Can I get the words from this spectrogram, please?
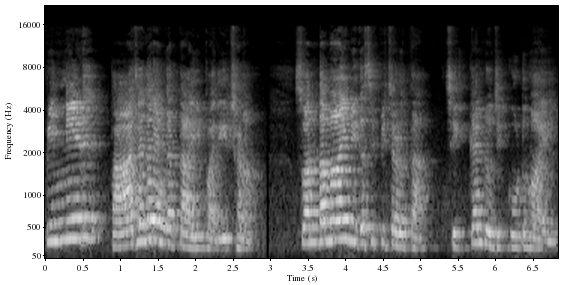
പിന്നീട് പാചകരംഗത്തായി പരീക്ഷണം. സ്വന്തമായി വികസിപ്പിച്ചെടുത്ത ചിക്കൻ രുചിക്കൂട്ടുമായി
